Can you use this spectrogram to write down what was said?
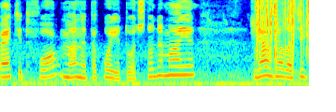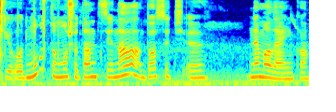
Petit Fo. У мене такої точно немає. Я взяла тільки одну, тому що там ціна досить е, немаленька.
